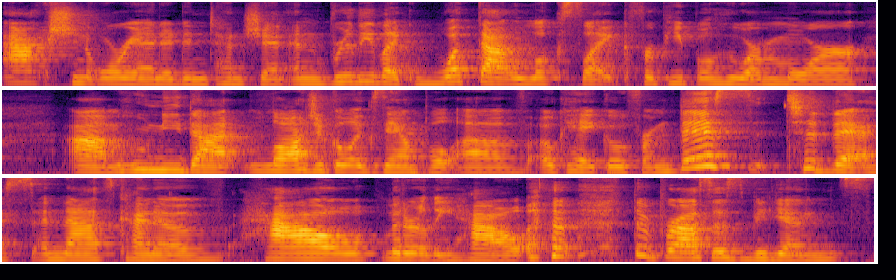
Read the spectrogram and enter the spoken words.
action oriented intention and really like what that looks like for people who are more, um, who need that logical example of, okay, go from this to this. And that's kind of how, literally, how the process begins.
